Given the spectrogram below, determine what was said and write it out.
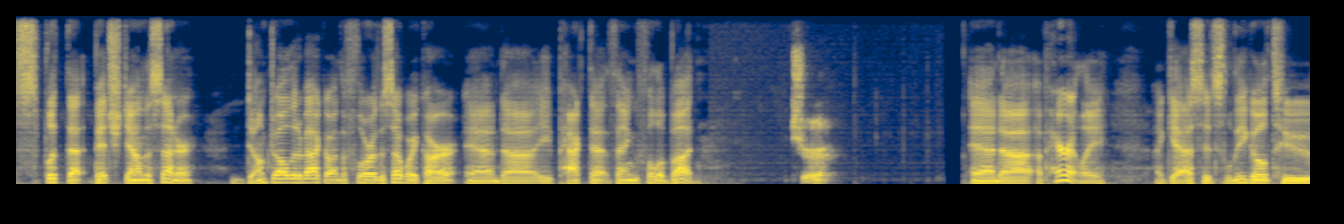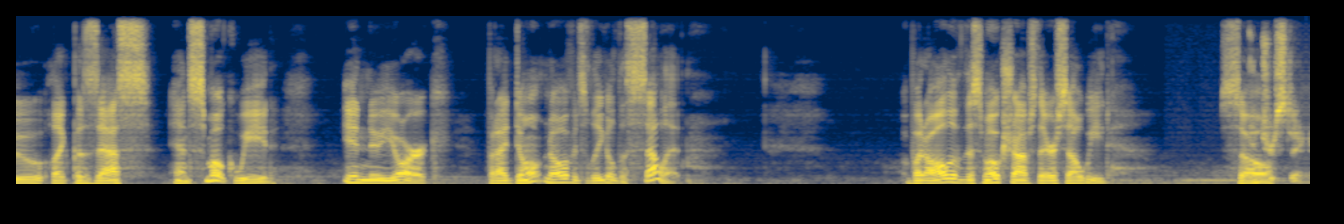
split that bitch down the center dumped all the tobacco on the floor of the subway car and uh, he packed that thing full of bud Sure. and uh, apparently, I guess it's legal to like possess and smoke weed in New York, but I don't know if it's legal to sell it. But all of the smoke shops there sell weed, so Interesting.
